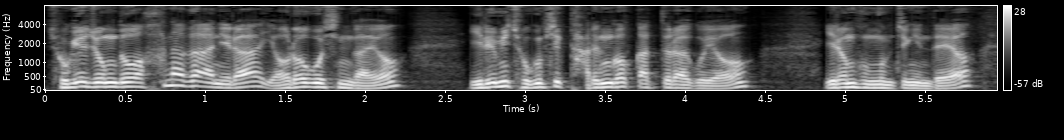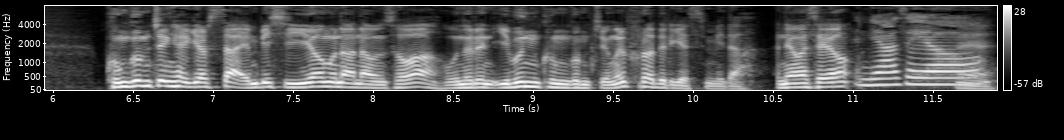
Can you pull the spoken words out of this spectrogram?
조계종도 하나가 아니라 여러 곳인가요? 이름이 조금씩 다른 것 같더라고요. 이런 궁금증인데요. 궁금증 해결사 MBC 이영은 아나운서와 오늘은 이분 궁금증을 풀어드리겠습니다. 안녕하세요. 안녕하세요. 네.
